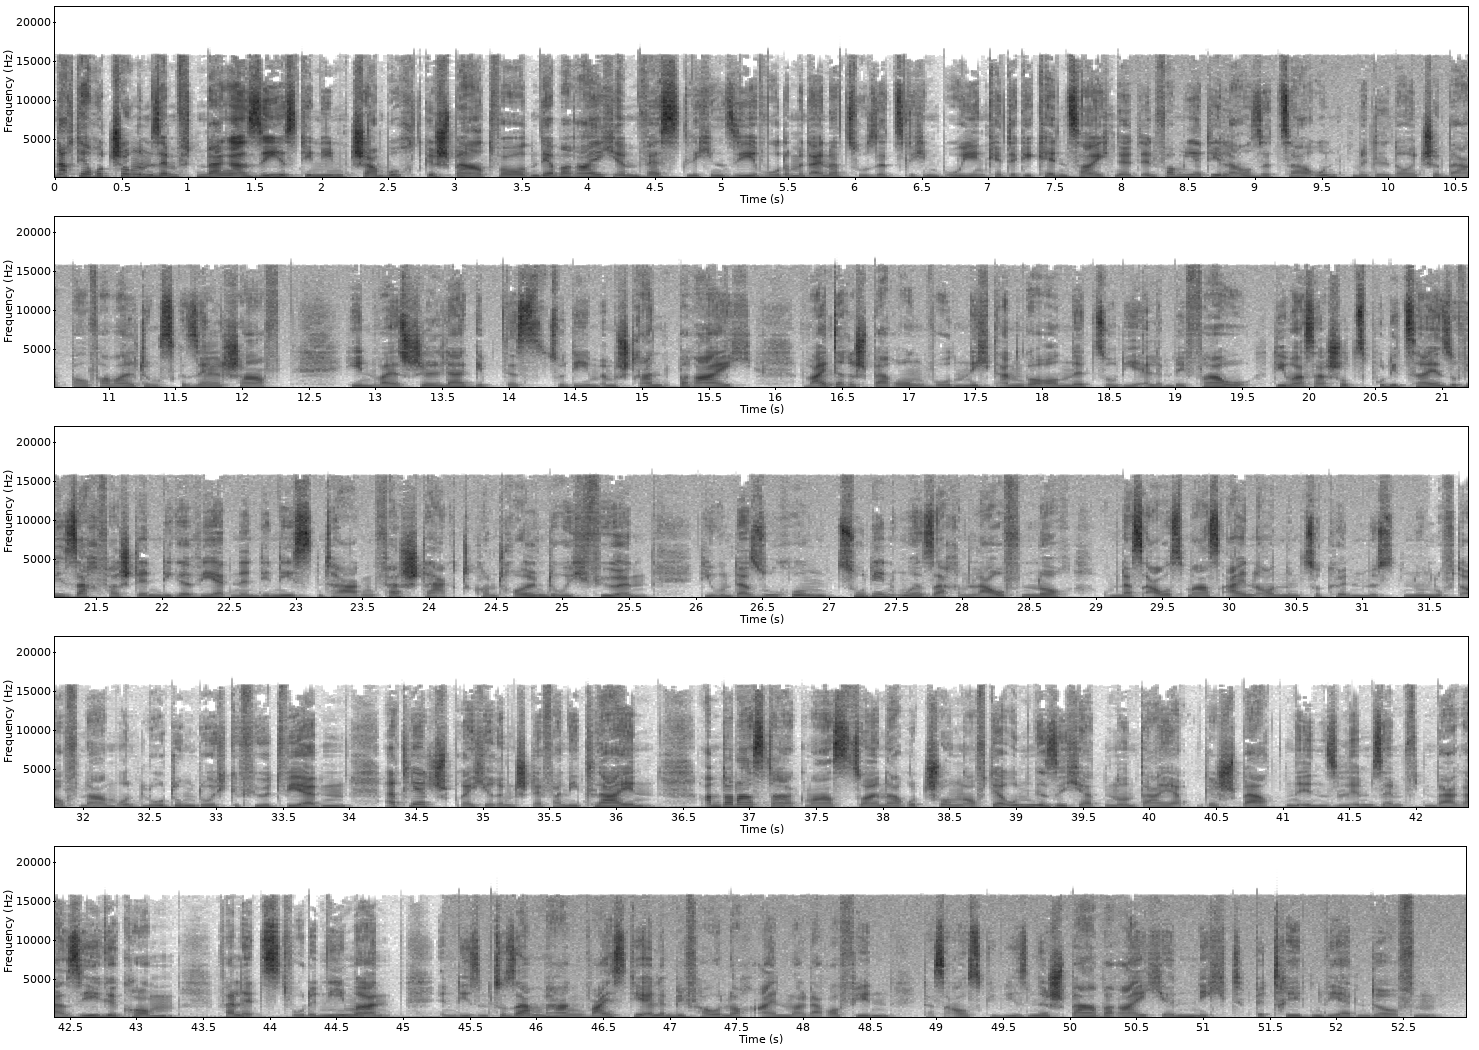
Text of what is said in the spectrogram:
Nach der Rutschung im Senftenberger See ist die Niemtscher Bucht gesperrt worden. Der Bereich im westlichen See wurde mit einer zusätzlichen Bojenkette gekennzeichnet, informiert die Lausitzer und Mitteldeutsche Bergbauverwaltungsgesellschaft. Hinweisschilder gibt es zudem im Strandbereich. Weitere Sperrungen wurden nicht angeordnet, so die LMBV. Die Wasserschutzpolizei sowie Sachverständige werden in den nächsten Tagen verstärkt Kontrollen durchführen. Die Untersuchungen zu den Ursachen laufen noch, um das Ausmaß Ausmaß einordnen zu können, müssten nun Luftaufnahmen und Lotungen durchgeführt werden, erklärt Sprecherin Stefanie Klein. Am Donnerstag war es zu einer Rutschung auf der ungesicherten und daher gesperrten Insel im Senftenberger See gekommen. Verletzt wurde niemand. In diesem Zusammenhang weist die LMBV noch einmal darauf hin, dass ausgewiesene Sperrbereiche nicht betreten werden dürfen.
